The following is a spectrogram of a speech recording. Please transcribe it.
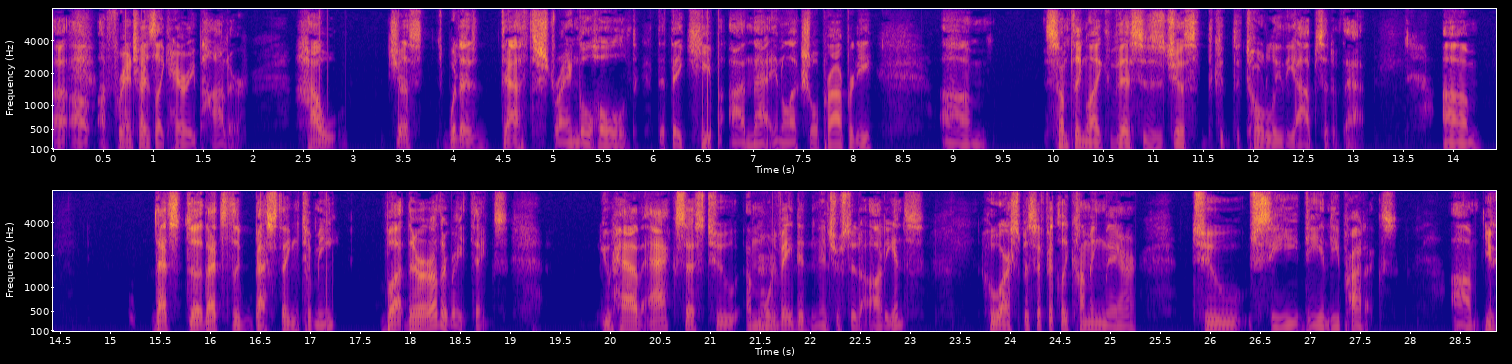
a franchise like Harry Potter, how just what a death stranglehold that they keep on that intellectual property. Um, something like this is just c- totally the opposite of that. Um, that's the that's the best thing to me. But there are other great things. You have access to a Mhm. motivated and interested audience who are specifically coming there to see D and D products. Um, you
